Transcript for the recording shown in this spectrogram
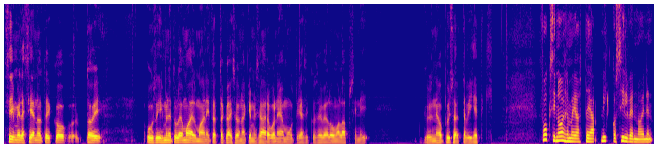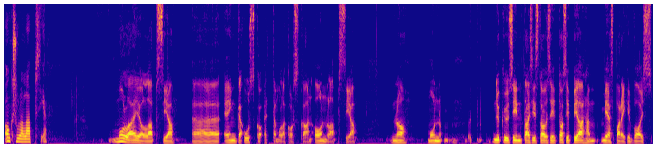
siinä mielessä hienolta, kun toi uusi ihminen tulee maailmaan, niin totta kai se on näkemisen arvoinen ja muuta. Ja sitten kun se vielä oma lapsi, niin kyllä ne on pysäyttäviä hetki. Foxin ohjelmajohtaja Mikko Silvennoinen, onko sulla lapsia? Mulla ei ole lapsia, öö, enkä usko, että mulla koskaan on lapsia. No, mun nykyisin, tai siis tosi, tosi pianhan miesparikin voisi,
